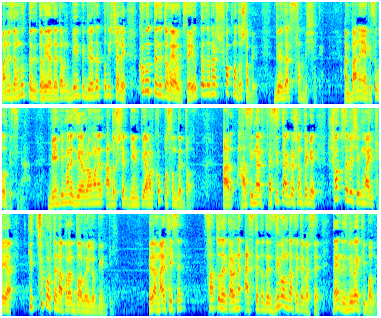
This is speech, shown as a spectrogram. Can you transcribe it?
মানুষ যেমন উত্তেজিত হয়ে যায়, তেমন বিএনপি দুই হাজার পঁচিশ সালে খুব উত্তেজিত হয়ে উঠছে। এই উত্তেজনার স্বপ্ন দোষ হবে দুই সালে। আমি বানাইয়া কিছু বলতেছি না। বিএনপি মানে জিয়াউর রহমানের আদর্শের বিএনপি আমার খুব পছন্দের দল। আর হাসিনার ফ্যাসিস্ট আগ্রাসন থেকে সবচেয়ে বেশি মাইর খেয়া কিচ্ছু করতে না পারার দল হইল বিএনপি। এরা মার খাইছে। ছাত্রদের কারণে আজকে তাদের জীবন বাঁচাইতে পারছে। দেখেন রিজভি ভাই কি বলে?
